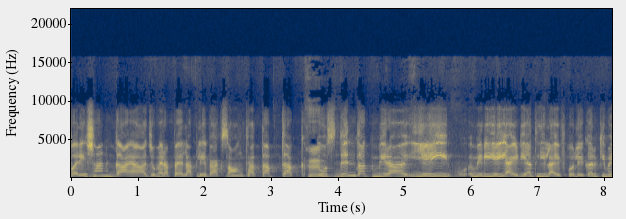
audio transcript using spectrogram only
परेशान गाया जो मेरा पहला प्लेबैक सॉन्ग था तब तक उस दिन तक मेरा यही मेरी यही आइडिया थी लाइफ को लेकर कि मैं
